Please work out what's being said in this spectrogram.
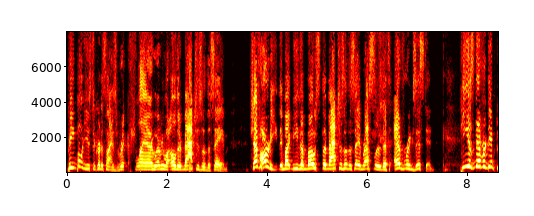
people used to criticize Ric Flair, whoever you want. Oh, their matches are the same. Jeff Hardy, they might be the most the matches of the same wrestler that's ever existed. He has never dipped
